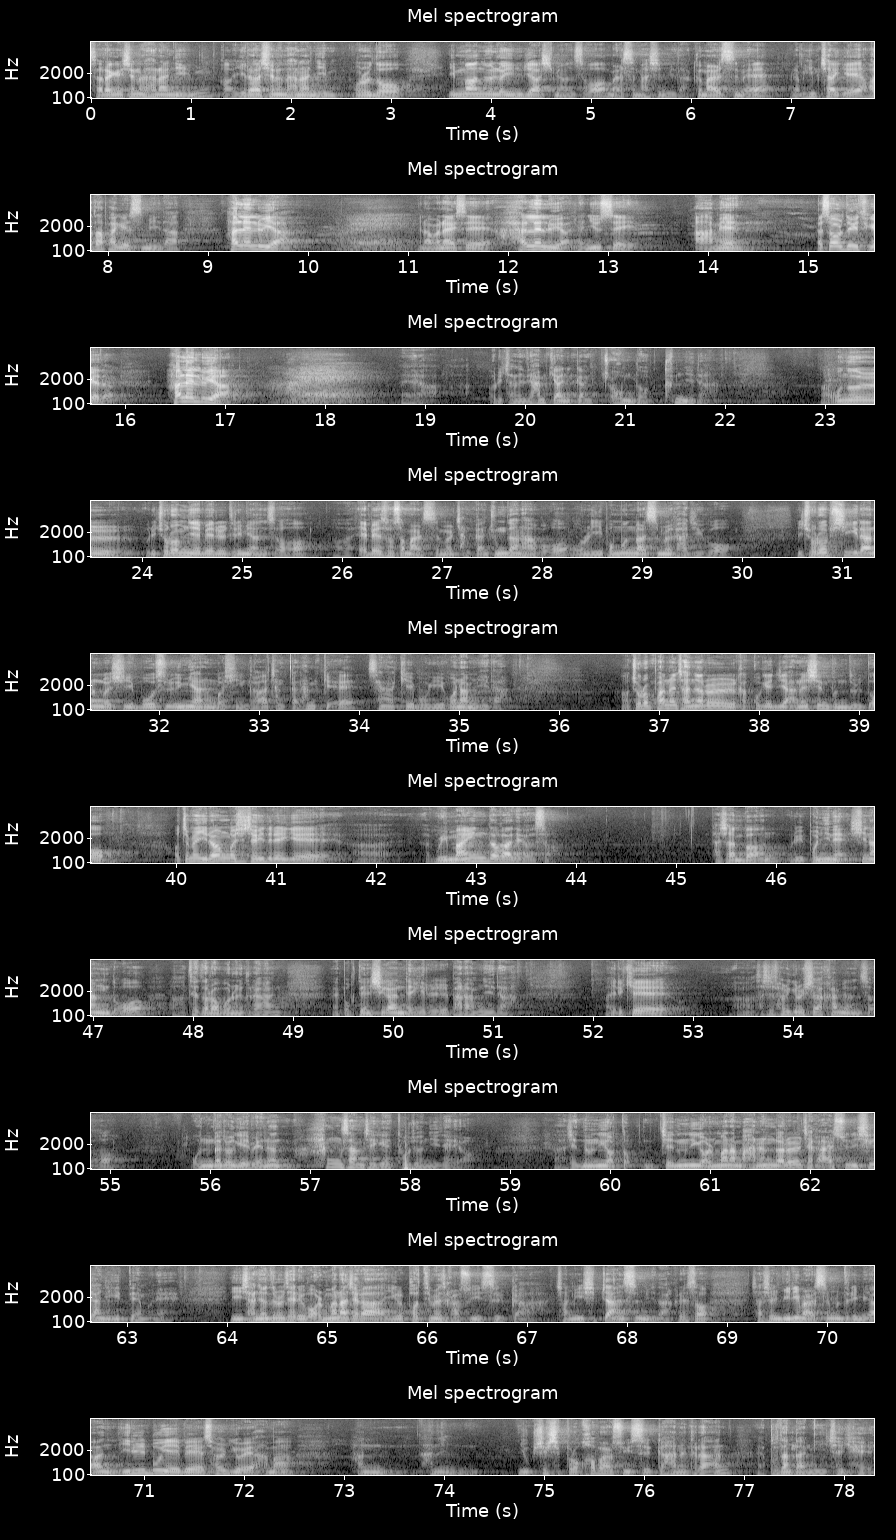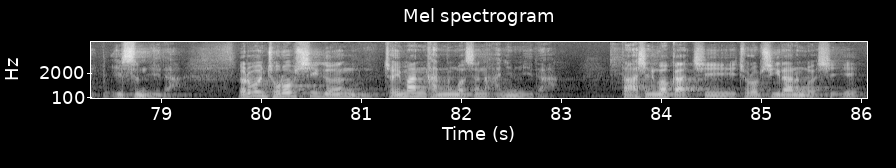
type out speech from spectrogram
살아계시는 하나님, 어, 일하시는 하나님, 오늘도 임마누엘로 임재하시면서 말씀하십니다. 그 말씀에 그럼 힘차게 화답하겠습니다. 할렐루야. Know, when I say hallelujah, then you say amen. Let's all do it together. 할렐루야. 예, 우리 자녀들이 함께 하니까 조금 더 큽니다. 아, 오늘 우리 졸업 예배를 드리면서 어, 에베소서 말씀을 잠깐 중단하고 오늘 이 본문 말씀을 가지고 이 졸업식이라는 것이 무엇을 의미하는 것인가 잠깐 함께 생각해 보기 원합니다. 어, 졸업하는 자녀를 갖고 계지 않으신 분들도 어쩌면 이런 것이 저희들에게 어, 리마인더가 되어서 다시 한번 우리 본인의 신앙도 어, 되돌아보는 그러한 복된 시간 되기를 바랍니다. 아, 이렇게 어, 사실 설교를 시작하면서 온 가족 예배는 항상 제게 도전이 돼요. 아, 제 능력이 어떠, 제 능력이 얼마나 많은가를 제가 알 수 있는 시간이기 때문에 이 자녀들을 데리고 얼마나 제가 이걸 버티면서 갈 수 있을까 참 이게 쉽지 않습니다. 그래서 사실 미리 말씀을 드리면 일부 예배 설교에 아마 한한 60, 70% 커버할 수 있을까 하는 그러한 부담감이 제게 있습니다. 여러분 졸업식은 저희만 갖는 것은 아닙니다. 다 아시는 것 같이 졸업식이라는 것이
